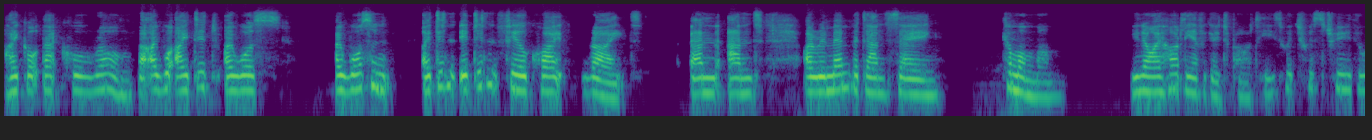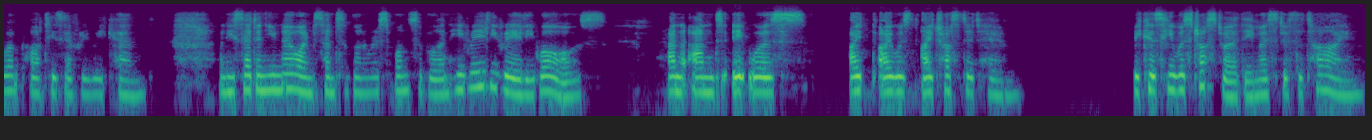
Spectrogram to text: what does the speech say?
i got that call wrong but I, I did i was i wasn't i didn't it didn't feel quite right. And and i remember dan saying come on mum. You know i hardly ever go to parties which was true. There weren't parties every weekend and he said and you know i'm sensible and responsible. And he really really was. And and it was i i was i trusted him because he was trustworthy most of the time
